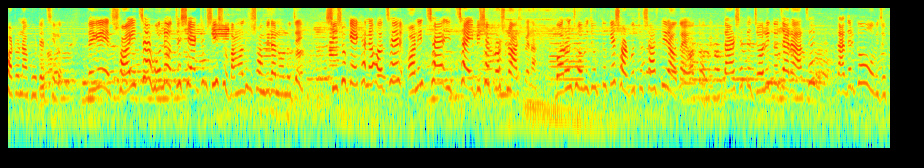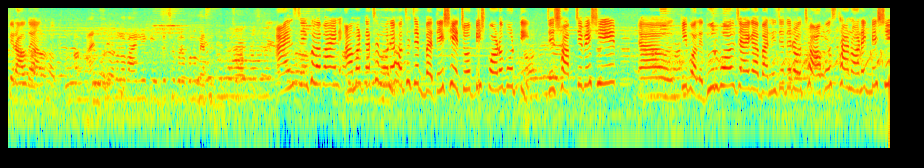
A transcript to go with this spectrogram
ঘটনা ঘটেছিল? দেখে স্বইচ্ছা হলেও যে সে একজন শিশু বাংলাদেশের সংবিধান অনুযায়ী। শিশুকে এখানে হচ্ছে অনিচ্ছা, ইচ্ছা এই বিষয়ে প্রশ্ন আসবে না। বরঞ্চ অভিযুক্তকে সর্বোচ্চ শাস্তির আওতায় আনতে হবে। তার সাথে জড়িত যারা আছে তাদেরকেও অভিযুক্তের আওতায় আনতে হবে। আইন শৃঙ্খলা বাহিনী, আমার কাছে মনে হচ্ছে যে দেশে চব্বিশ পরবর্তী যে সবচেয়ে বেশি কি বলে, দুর্বল জায়গা বা নিজেদের হচ্ছে অবস্থান অনেক বেশি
